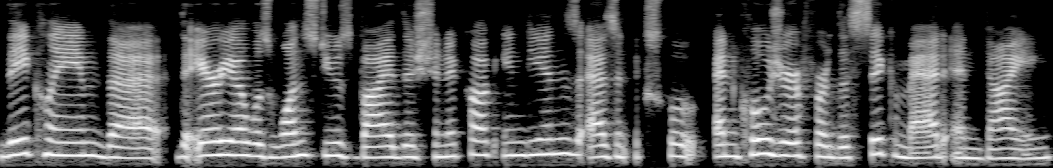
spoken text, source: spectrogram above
they claim that the area was once used by the Shinnecock Indians as an exclo- enclosure for the sick, mad, and dying.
